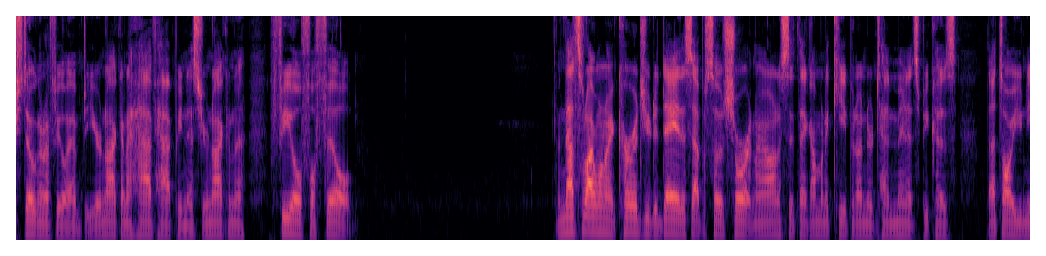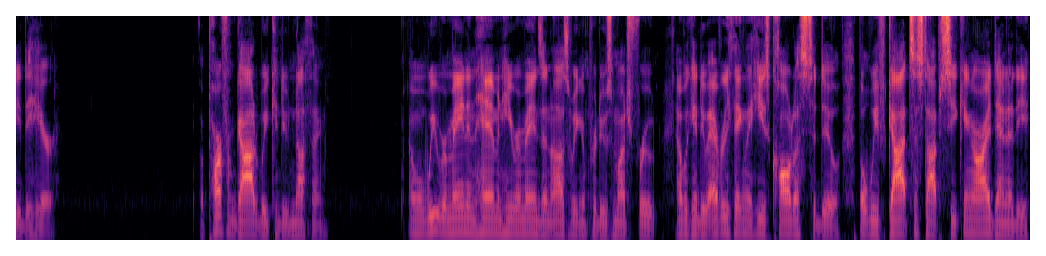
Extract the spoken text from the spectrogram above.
still going to feel empty. You're not going to have happiness. You're not going to feel fulfilled. And that's what I want to encourage you today. This episode's short, and I honestly think I'm going to keep it under 10 minutes because that's all you need to hear. Apart from God, we can do nothing. And when we remain in Him and He remains in us, we can produce much fruit. And we can do everything that He's called us to do. But we've got to stop seeking our identity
